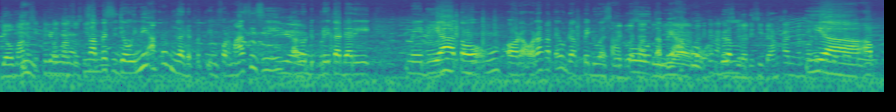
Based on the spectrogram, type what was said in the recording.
jauh mana sih kasusnya Sampai sejauh ini aku nggak dapet informasi sih, Iya. kalau di berita dari media atau orang-orang katanya udah P21, P21 tapi ya, aku kan akan belum, segera disidangkan kan iya, P21. aku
